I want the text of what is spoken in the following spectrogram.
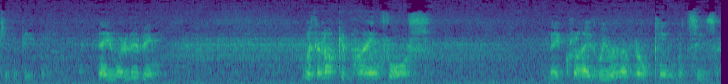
to the people. They were living with an occupying force. They cried, We will have no king but Caesar.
